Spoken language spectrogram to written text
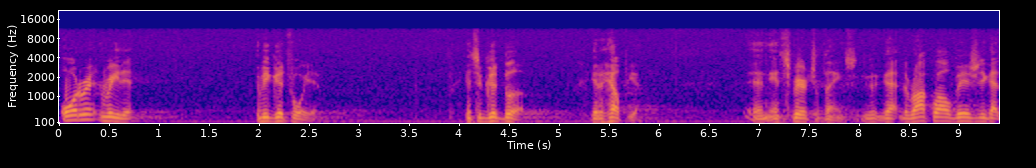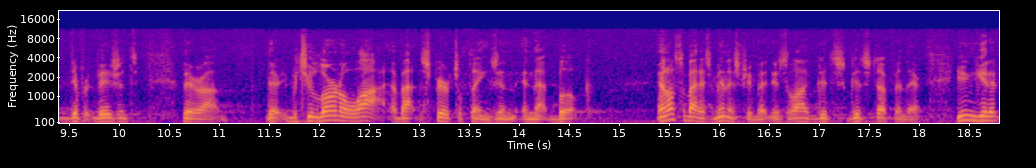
Order it and read it. It'll be good for you. It's a good book. It'll help you in, in spiritual things. You got the Rockwall vision, you got different visions. They're, uh, but you learn a lot about the spiritual things in, in that book. And also about his ministry, but there's a lot of good, good stuff in there. You can get it,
